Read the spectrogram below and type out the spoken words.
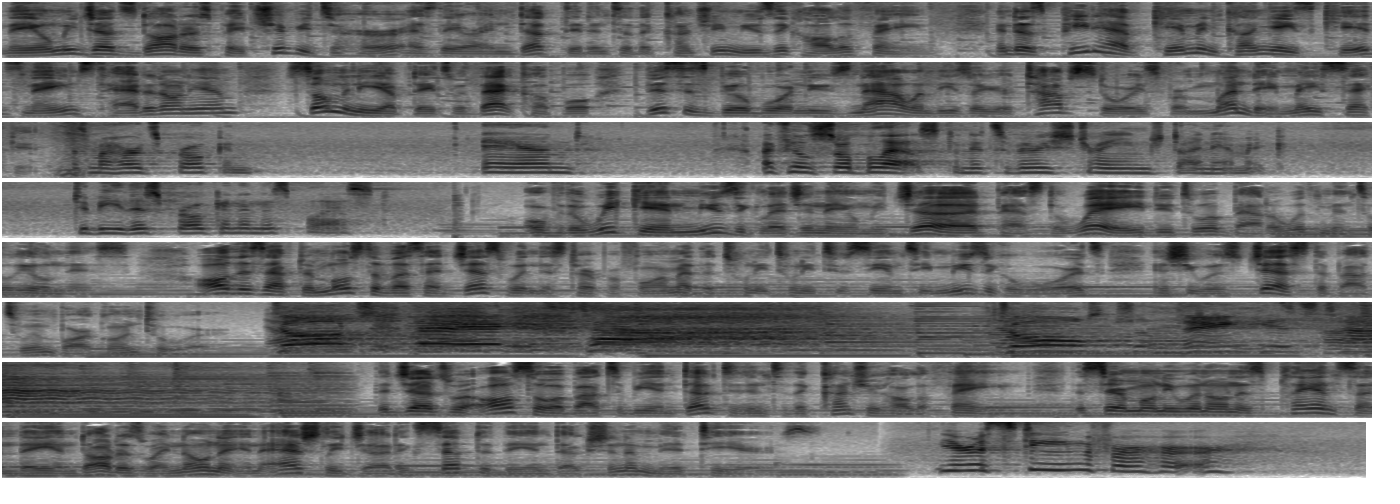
Naomi Judd's daughters pay tribute to her as they are inducted into the Country Music Hall of Fame. And does Pete have Kim and Kanye's kids' names tatted on him? So many updates with that couple. This is Billboard News Now, and these are your top stories for Monday, May 2nd. My heart's broken. And I feel so blessed, and it's a very strange dynamic to be this broken and this blessed. Over the weekend, music legend Naomi Judd passed away due to a battle with mental illness. All this after most of us had just witnessed her perform at the 2022 CMT Music Awards, and she was just about to embark on tour. Don't you think it's time? Don't you think it's time? The Judds were also about to be inducted into the Country Hall of Fame. The ceremony went on as planned Sunday, and daughters Wynonna and Ashley Judd accepted the induction amid tears. Your esteem for her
